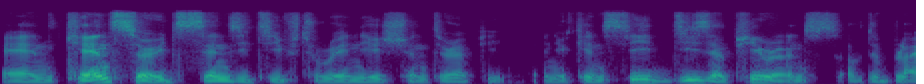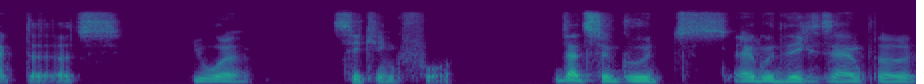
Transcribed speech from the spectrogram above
And cancer is sensitive to radiation therapy. And you can see disappearance of the black dots you were seeking for. That's a good, a good example.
